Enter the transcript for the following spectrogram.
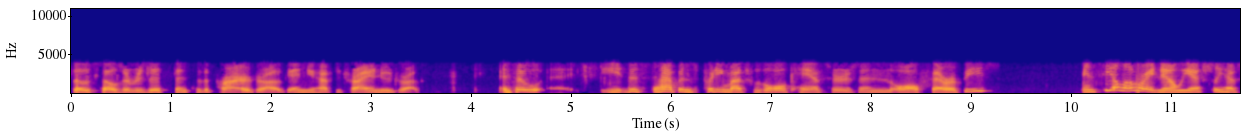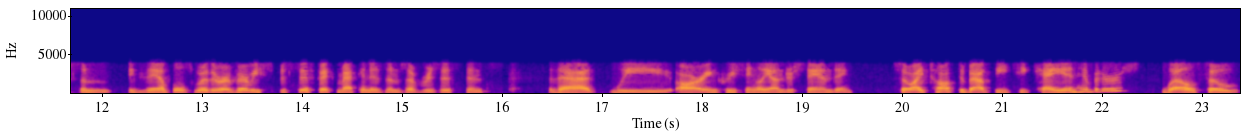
those cells are resistant to the prior drug and you have to try a new drug. And so this happens pretty much with all cancers and all therapies. In CLL right now, we actually have some examples where there are very specific mechanisms of resistance that we are increasingly understanding. So I talked about BTK inhibitors. Well, so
